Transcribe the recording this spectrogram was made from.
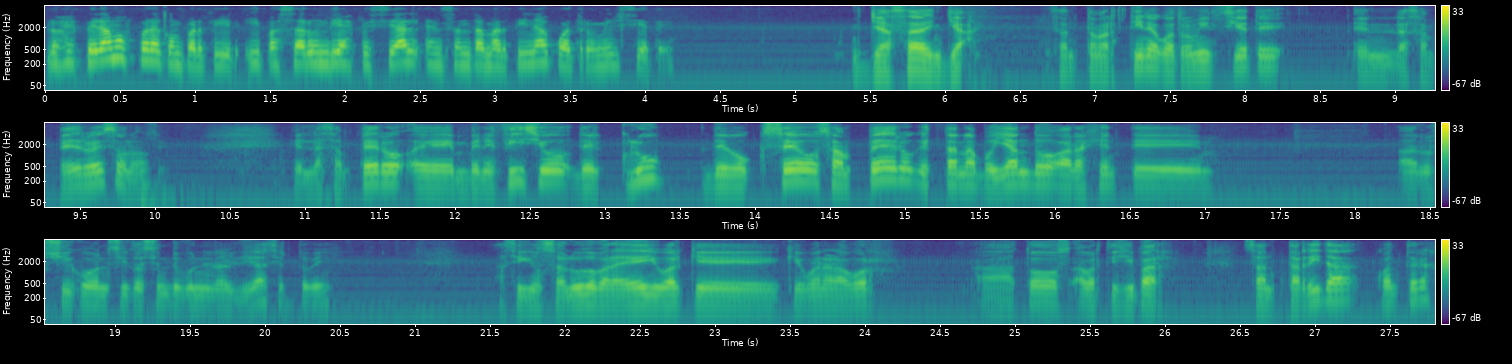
Los esperamos para compartir y pasar un día especial en Santa Martina 4007. Ya saben, ya. Santa Martina 4007 en la San Pedro, ¿eso no? En la San Pedro, eh, en beneficio del Club de Boxeo San Pedro que están apoyando a la gente, a los chicos en situación de vulnerabilidad, ¿cierto, Peña? Así que un saludo para ellos, igual que, que buena labor. A todos a participar. Santa Rita, ¿cuánto era?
